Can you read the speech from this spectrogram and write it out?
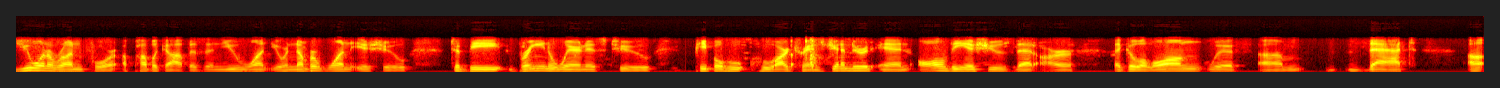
you want to run for a public office and you want your number one issue to be bringing awareness to people who, who are transgendered and all the issues that are that go along with um, that, uh,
